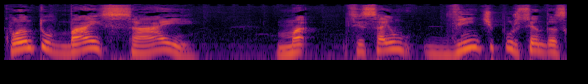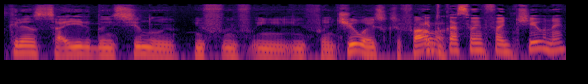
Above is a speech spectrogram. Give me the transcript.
quanto mais sai, ma... se saem 20% das crianças saírem do ensino inf... infantil, é isso que você fala? Educação infantil, né?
